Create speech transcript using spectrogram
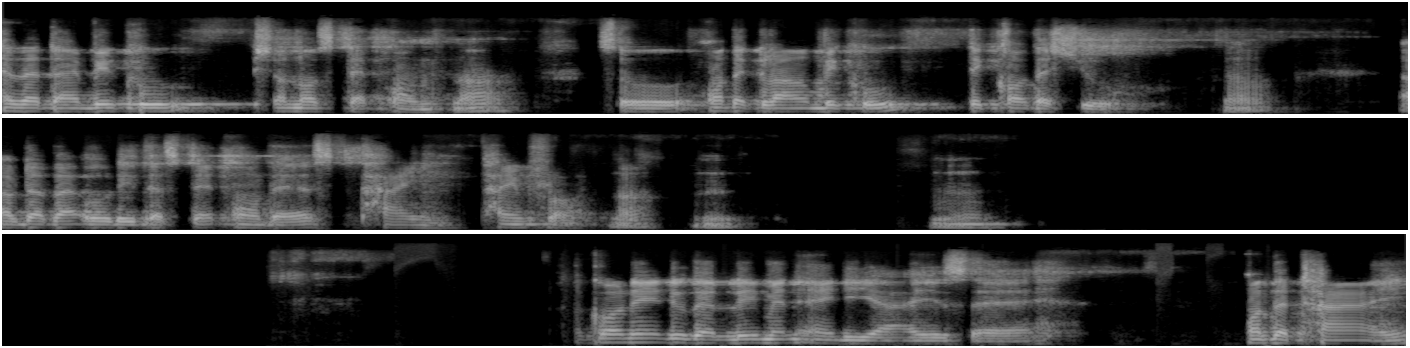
At that time, bhikkhu shall not step on. No? So on the ground, bhikkhu, they call the shoe. No? After that, only the step on the time, time floor. No? Mm. Mm. According to the layman idea is uh, on the time,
